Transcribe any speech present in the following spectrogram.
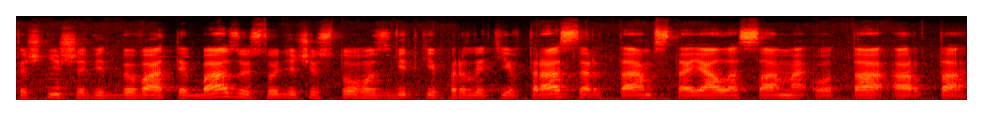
точніше, відбивати базу. І судячи з того, звідки прилетів трасер, там стояла саме ота арта.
